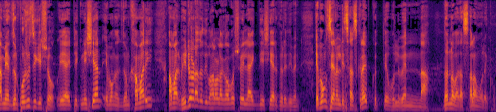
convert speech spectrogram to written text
আমি একজন পশু চিকিৎসক এআই টেকনিশিয়ান এবং একজন খামারি। আমার ভিডিওটা যদি ভালো লাগে অবশ্যই লাইক দিয়ে শেয়ার করে দিবেন এবং চ্যানেলটি সাবস্ক্রাইব করতে ভুলবেন না। ধন্যবাদ, আসসালামু আলাইকুম।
